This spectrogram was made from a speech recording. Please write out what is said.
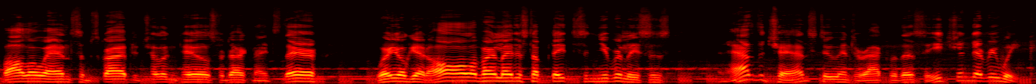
follow and subscribe to Chilling Tales for Dark Nights there, where you'll get all of our latest updates and new releases and have the chance to interact with us each and every week.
